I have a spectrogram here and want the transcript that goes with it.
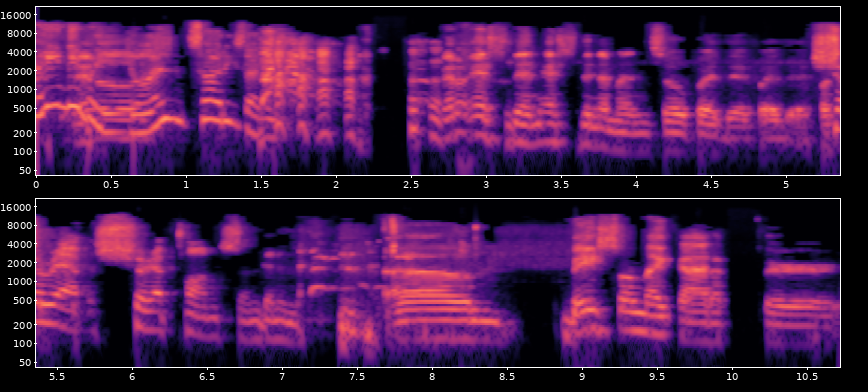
Ay, hindi ba yun? Sorry, sorry. Pero S din, S din naman. So, pwede, pwede. Sharep, Sharep Thompson, ganun na. Um, based on my character,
